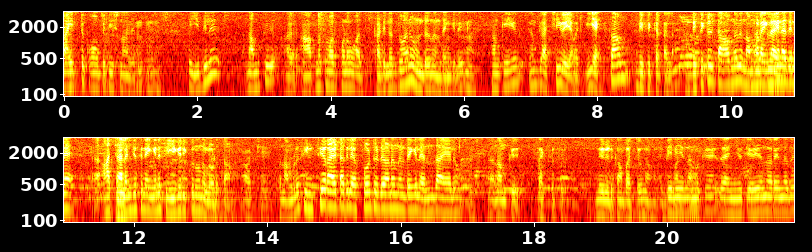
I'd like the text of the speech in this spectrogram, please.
ടൈറ്റ് കോമ്പറ്റീഷനാണ് വരുന്നത്. അപ്പോൾ ഇതിൽ നമുക്ക് ആത്മസമർപ്പണവും കഠിനാധ്വാനവും ഉണ്ടെന്നുണ്ടെങ്കിൽ നമുക്ക് ഈ നമുക്ക് അച്ചീവ് ചെയ്യാൻ പറ്റും. ഈ എക്സാം ഡിഫിക്കൽട്ട് അല്ല. ഡിഫിക്കൽട്ട് ആവുന്നത് നമ്മൾ എങ്ങനെ അതിനെ ആ ചലഞ്ചസിനെ എങ്ങനെ സ്വീകരിക്കുന്നു എന്നുള്ളിടത്താണ്. ഓക്കെ. അപ്പോൾ നമ്മൾ സിൻസിയർ ആയിട്ട് അതിൽ എഫേർട്ട് ഇടുകയാണെന്നുണ്ടെങ്കിൽ എന്തായാലും നമുക്ക് സക്സസ് നേടിയെടുക്കാൻ പറ്റും പിന്നെ നമുക്ക് അഞ്ഞൂറ്റി ഏഴ് എന്ന് പറയുന്നത്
